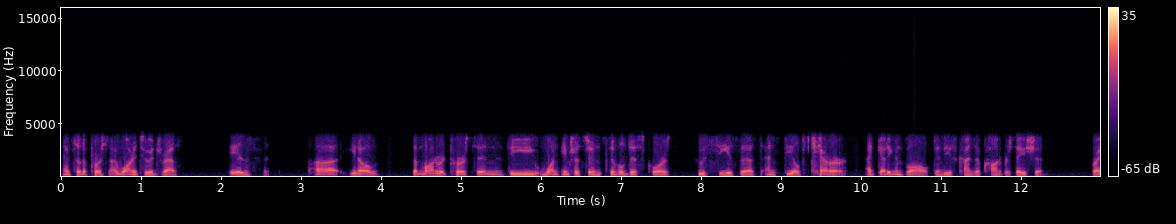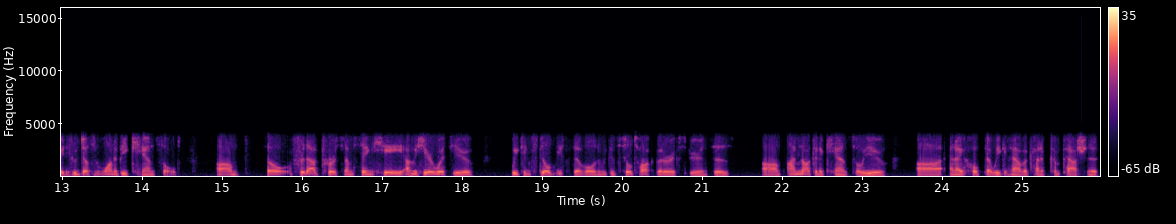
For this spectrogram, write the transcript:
And so the person I wanted to address is, uh, you know, the moderate person, the one interested in civil discourse, who sees this and feels terror at getting involved in these kinds of conversations, right? Who doesn't want to be canceled. Um, so for that person, I'm saying, hey, I'm here with you we can still be civil and we can still talk about our experiences. Um, I'm not going to cancel you, uh, and I hope that we can have a kind of compassionate,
